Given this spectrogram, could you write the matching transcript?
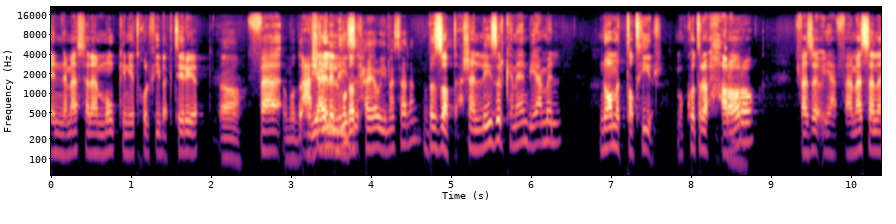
إن مثلا ممكن يدخل فيه بكتيريا. آه فعشان يقلل مضاد حيوي مثلا؟ بالظبط عشان الليزر كمان بيعمل نوع من التطهير من كتر الحرارة. آه. فزي يعني فمثلا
